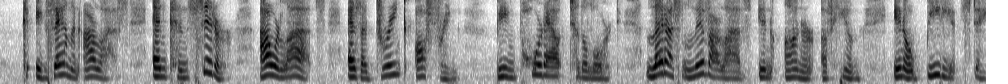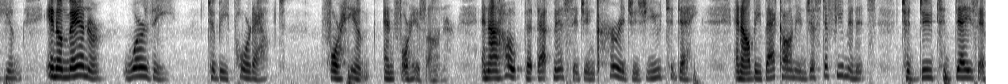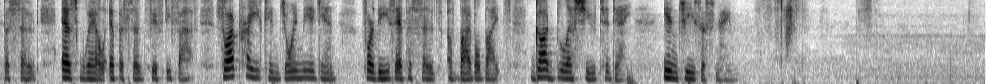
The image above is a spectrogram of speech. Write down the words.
examine our lives and consider our lives as a drink offering being poured out to the Lord. Let us live our lives in honor of Him, in obedience to Him, in a manner worthy to be poured out for Him and for His honor. And I hope that that message encourages you today and I'll be back on in just a few minutes to do today's episode as well, episode 55. So I pray you can join me again for these episodes of Bible Bites. God bless you today. In Jesus' name.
